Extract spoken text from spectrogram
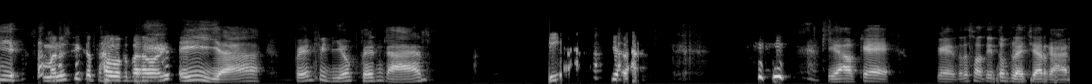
Iya. mana sih ketawa-ketawanya? Iya. Band video band kan. Iya. Ya oke. Oke, terus waktu itu belajar kan?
